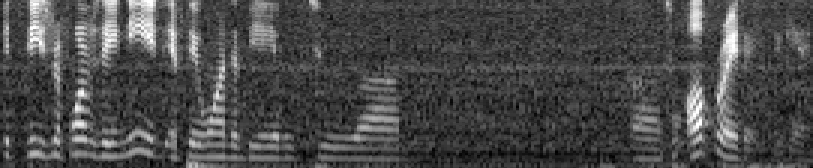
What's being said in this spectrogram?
it's these reforms they need if they want to be able to um, uh, to operate it again.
